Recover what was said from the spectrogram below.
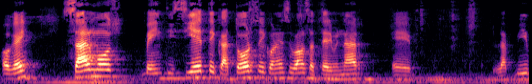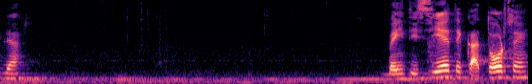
¿Ok? Salmos 27, 14, y con eso vamos a terminar eh, la Biblia. 27, 14.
